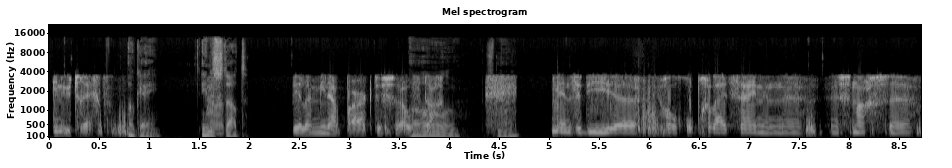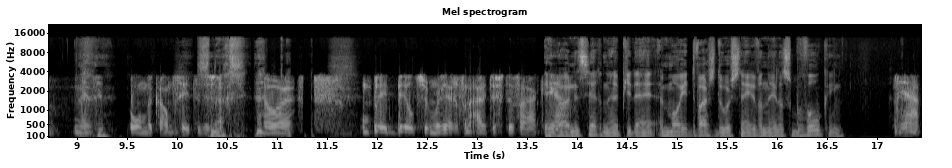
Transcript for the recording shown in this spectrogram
In Utrecht, Oké, in de stad. Wilhelmina Park, dus overdag. Oh. Mensen die eh, hoog opgeleid zijn en, eh en s'nachts eh mensen aan de onderkant zitten. Dus eh, compleet beeld, zullen we maar zeggen, van uiterste vaak. Ik ja. wou net zeggen, dan heb je een mooie dwarsdoorsnede van de Nederlandse bevolking. Ja.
